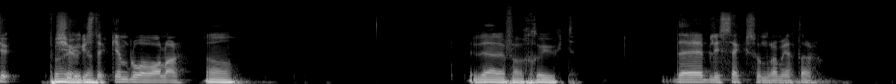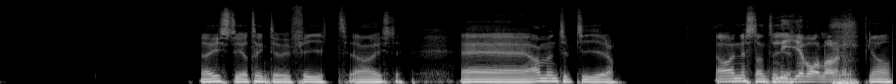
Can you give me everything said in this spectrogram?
Tju- På 20 höjden. stycken blåvalar. Ja. Det där är fan sjukt. Det blir 600 meter. Ja just det, jag tänkte vid feet. Ja just det. Eh, ja men typ 10 då. Ja nästan 10. Nio valar. Ja.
